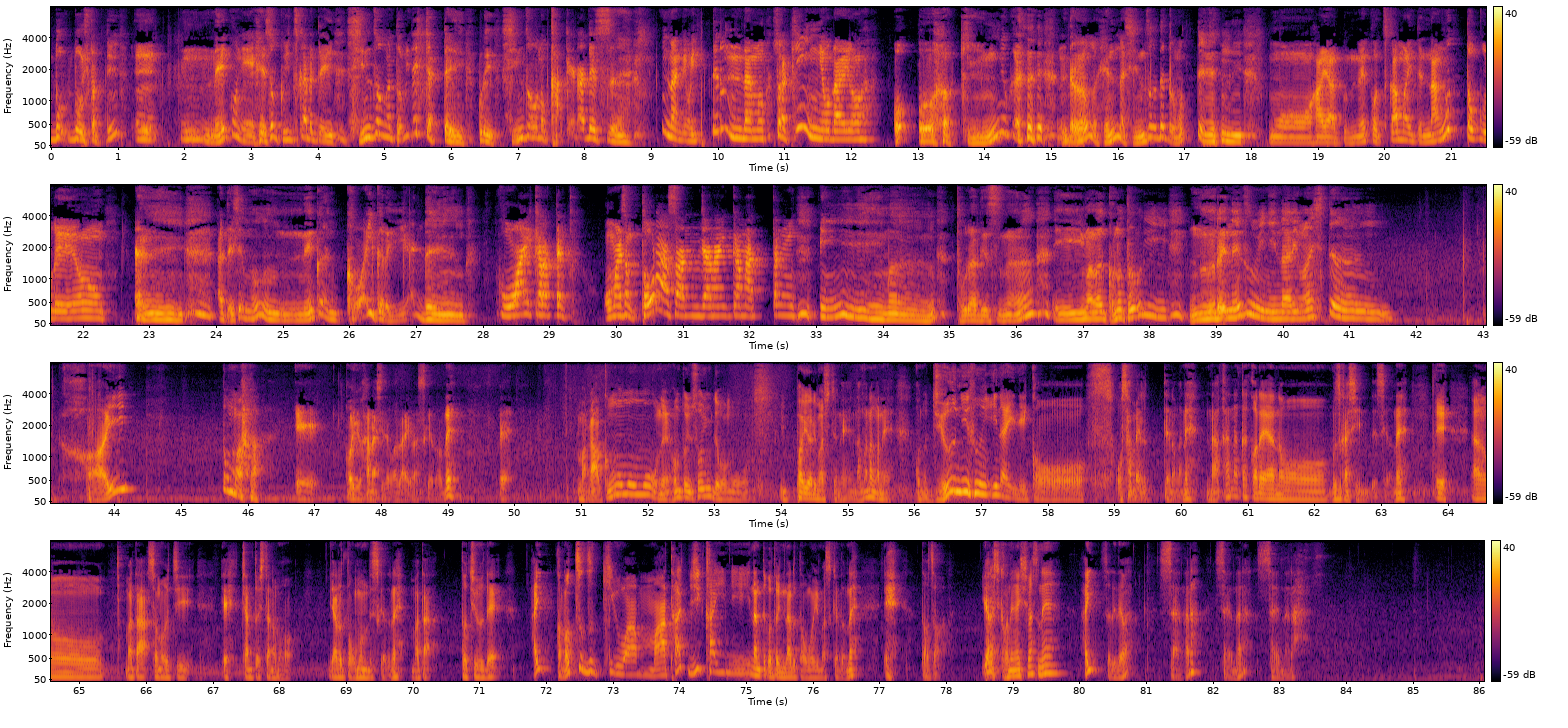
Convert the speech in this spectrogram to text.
ど、どうしたって？えー、猫にへそ食いつかれて、心臓が飛び出しちゃって、これ、心臓のかけらです。何を言ってるんだ、もう。そら金魚だよ。お、お、金魚か。どうも変な心臓だと思って。もう、早く猫捕まえて殴っとくれよ。私はもう、猫は怖いから嫌だ。怖いからって、お前さん、トラさんじゃないか、まったん。ええー、まあ、トラですが、今はこの通り、濡れネズミになりました。はいとまあ、えー、こういう話でございますけどね。まあ、落語ももうね本当にそういう意味ではもういっぱいありましてねなかなかねこの12分以内にこう収めるってのがねなかなかこれあの難しいんですよね。えあのまたそのうちえちゃんとしたのもやると思うんですけどねまた途中ではい、この続きはまた次回に、なんてことになると思いますけどね。え、どうぞよろしくお願いしますね。はい、それでは、さよなら、さよなら、さよなら。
